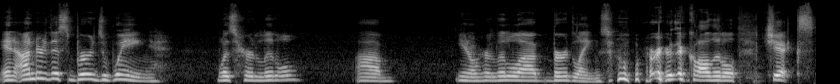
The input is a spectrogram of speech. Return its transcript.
and under this bird's wing was her little, um, you know, her little uh, birdlings, whatever they're called, little chicks.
